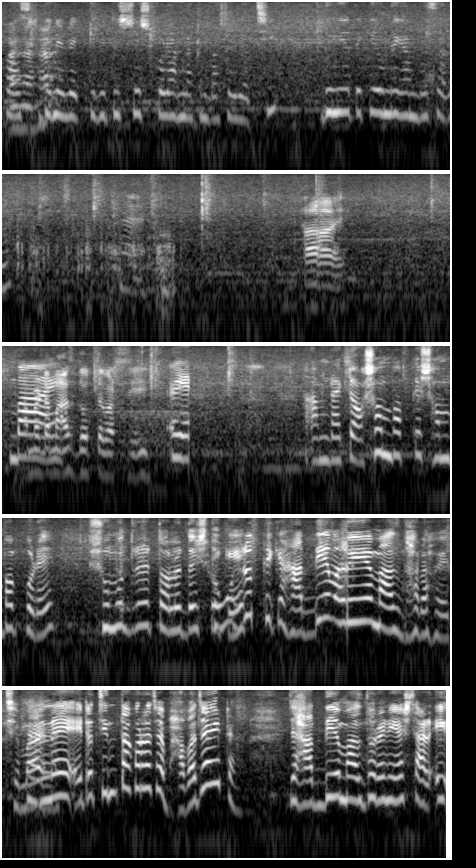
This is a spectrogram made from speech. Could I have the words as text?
ফার্স্ট দিনের অ্যাক্টিভিটি শেষ করে আমরা এখন বাসায় যাচ্ছি। দুনিয়াতে কেউ নেই আমরা সারা হাই আমরা মাছ ধরতে পারছি। আমরা একটা অসম্ভবকে সম্ভব করে সমুদ্রের তলদেশ থেকে সমুদ্র থেকে হাত দিয়ে মাছ ধরা হয়েছে। মানে এটা চিন্তা করা যায় ভাবা যায় এটা? যে হাত দিয়ে মাছ ধরে নিয়ে আসছে আর এই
